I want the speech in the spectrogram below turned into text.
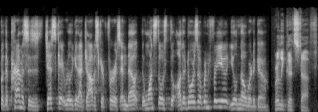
But the premise is just get really good at JavaScript first, and the, the, once those the other doors open for you, you'll know where to go. Really good stuff.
